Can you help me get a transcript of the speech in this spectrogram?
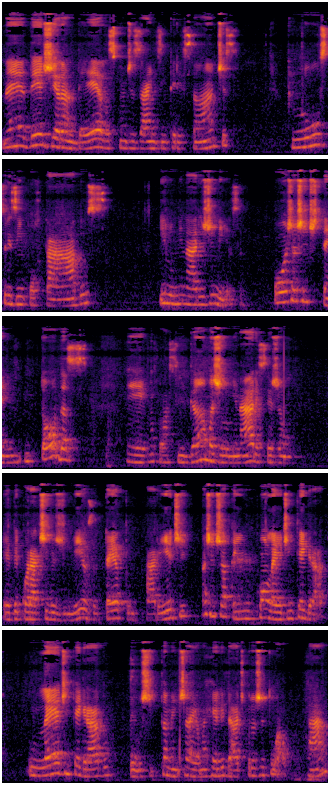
né? Desde arandelas com designs interessantes, lustres importados e luminárias de mesa. Hoje a gente tem em todas, é, vamos falar assim, gamas de luminárias, sejam é, decorativas de mesa, teto, parede, a gente já tem com LED integrado. O LED integrado hoje também já é uma realidade projetual, tá?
